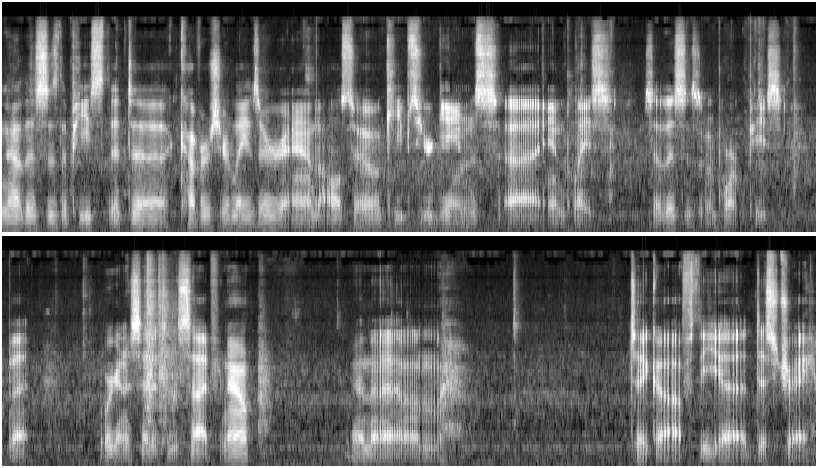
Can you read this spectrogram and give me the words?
Now this is the piece that uh, covers your laser and also keeps your games uh, in place. So this is an important piece. But we're going to set it to the side for now. And then take off the uh, disc tray.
